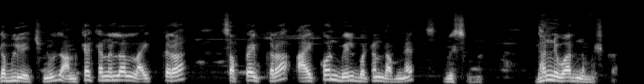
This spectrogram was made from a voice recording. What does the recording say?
W H news. आमच्या चॅनलला लाईक करा सबस्क्राईब करा आयकॉन बेल बटन दाबण्यात विसरू नका. धन्यवाद नमस्कार.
